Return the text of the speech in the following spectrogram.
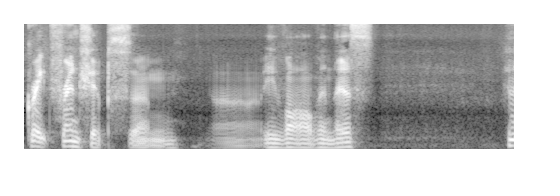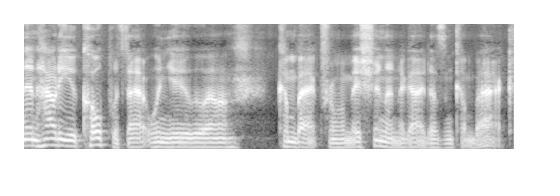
Great friendships um, uh, evolve in this. And then how do you cope with that when you uh, come back from a mission and the guy doesn't come back?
